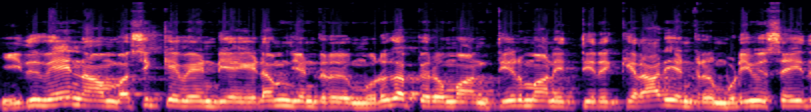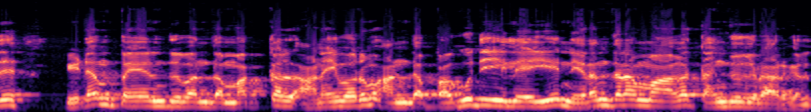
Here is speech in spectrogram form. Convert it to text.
இதுவே நாம் வசிக்க வேண்டிய இடம் என்று முருகப்பெருமான் தீர்மானித்திருக்கிறார் என்று முடிவு செய்து இடம் பெயர்ந்து வந்த மக்கள் அனைவரும் அந்த பகுதியிலேயே நிரந்தரமாக தங்குகிறார்கள்.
